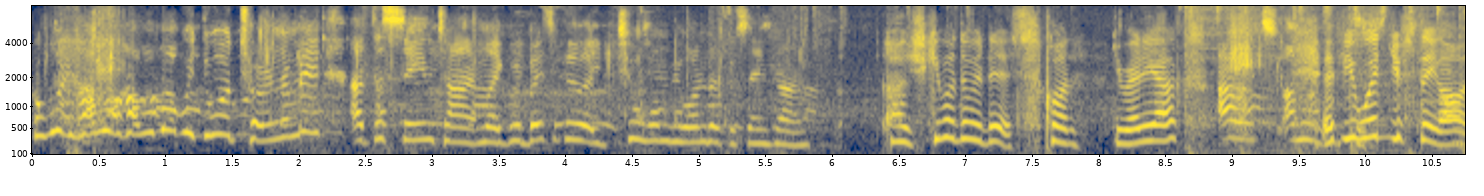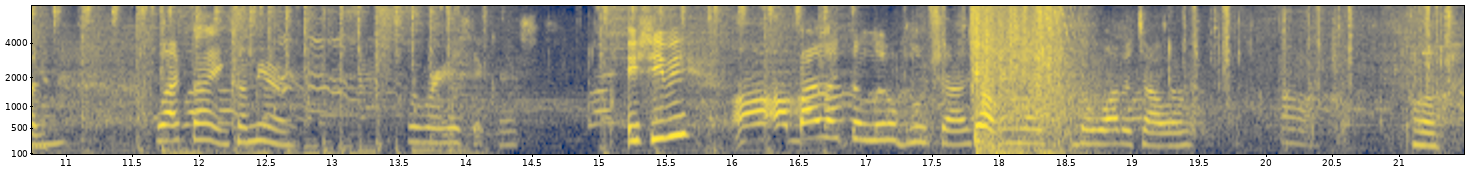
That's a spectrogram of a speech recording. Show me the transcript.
Oh wait, how about, how about we do a tournament at the same time? Like we're basically like two 1v1s at the same time. Oh, just keep on doing this. Come on. You ready, Alex? Alex, I mean, If you win, you stay on. Black Knight, come here. Wait, where is it, Chris? You see me? Uh, I'm by like the little blue shack Yo. and like the water tower. Oh, Oh.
